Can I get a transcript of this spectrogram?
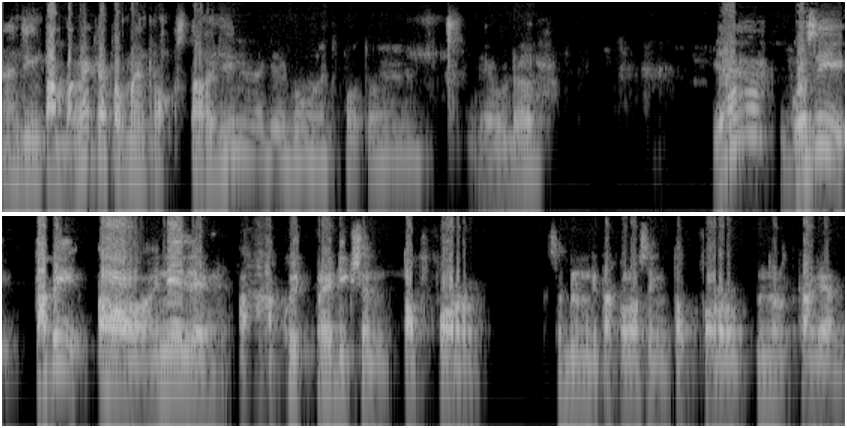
Anjing tampangnya kayak pemain rockstar gini lagi. Gue ngeliat fotonya ya udah ya gue sih tapi oh ini aja uh, quick prediction. Top 4 sebelum kita closing top 4 menurut kalian.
